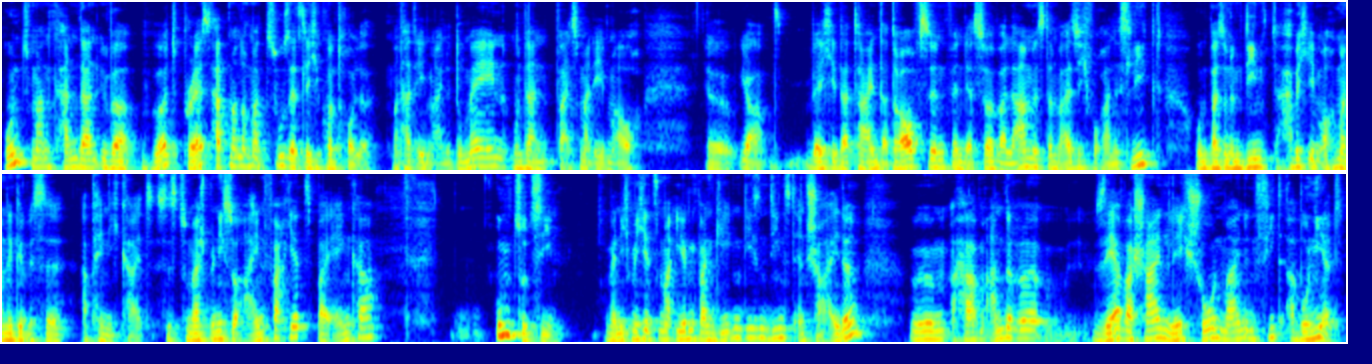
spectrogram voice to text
Und man kann dann über WordPress hat man nochmal zusätzliche Kontrolle. Man hat eben eine Domain und dann weiß man eben auch, äh, ja, welche Dateien da drauf sind. Wenn der Server lahm ist, dann weiß ich, woran es liegt. Und bei so einem Dienst habe ich eben auch immer eine gewisse Abhängigkeit. Es ist zum Beispiel nicht so einfach jetzt bei Enker umzuziehen. Wenn ich mich jetzt mal irgendwann gegen diesen Dienst entscheide, ähm, haben andere sehr wahrscheinlich schon meinen Feed abonniert.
